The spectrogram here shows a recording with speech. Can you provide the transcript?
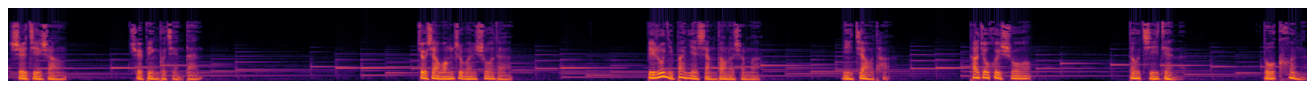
实际上却并不简单。就像王志文说的。比如你半夜想到了什么，你叫他，他就会说：“都几点了，多困呢，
